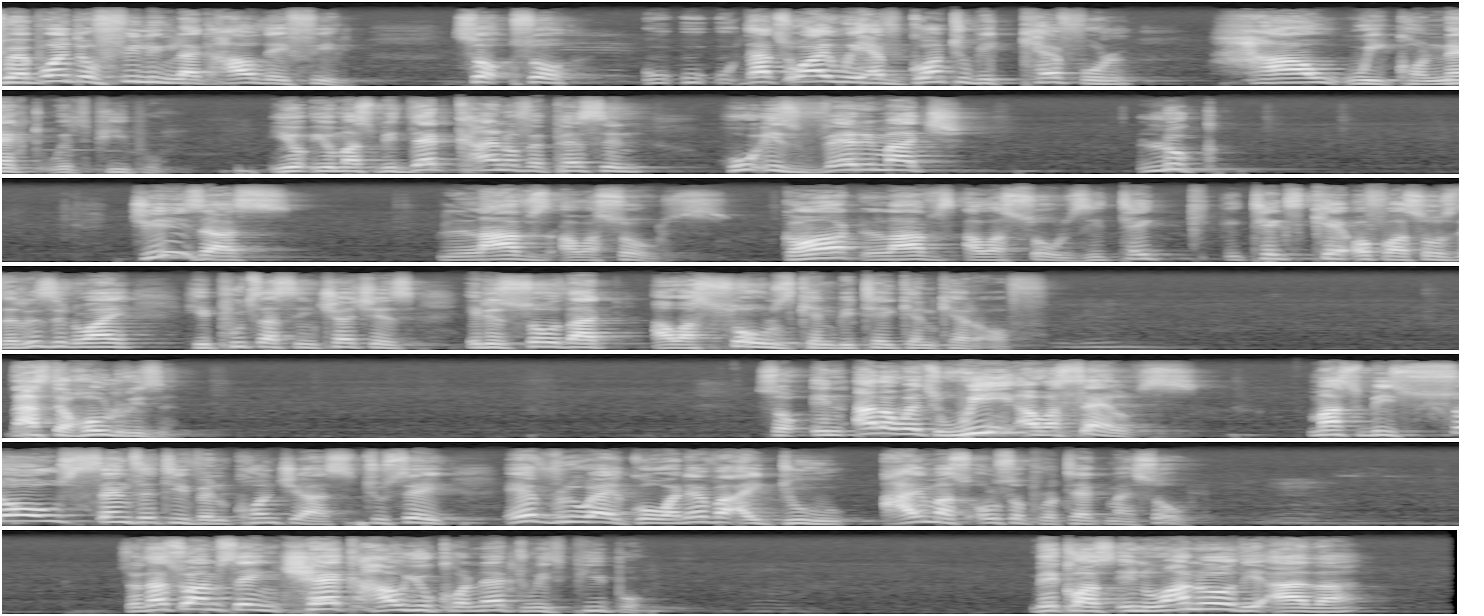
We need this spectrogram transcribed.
To a point of feeling like how they feel. So, so that's why we have got to be careful how we connect with people. You, you must be that kind of a person who is very much, look, Jesus loves our souls. God loves our souls. He, take, he takes care of our souls. The reason why He puts us in churches, it is so that our souls can be taken care of. That's the whole reason. So, in other words, we ourselves must be so sensitive and conscious to say, everywhere I go, whatever I do, I must also protect my soul. So that's why I'm saying check how you connect with people. Because in one way or the other,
